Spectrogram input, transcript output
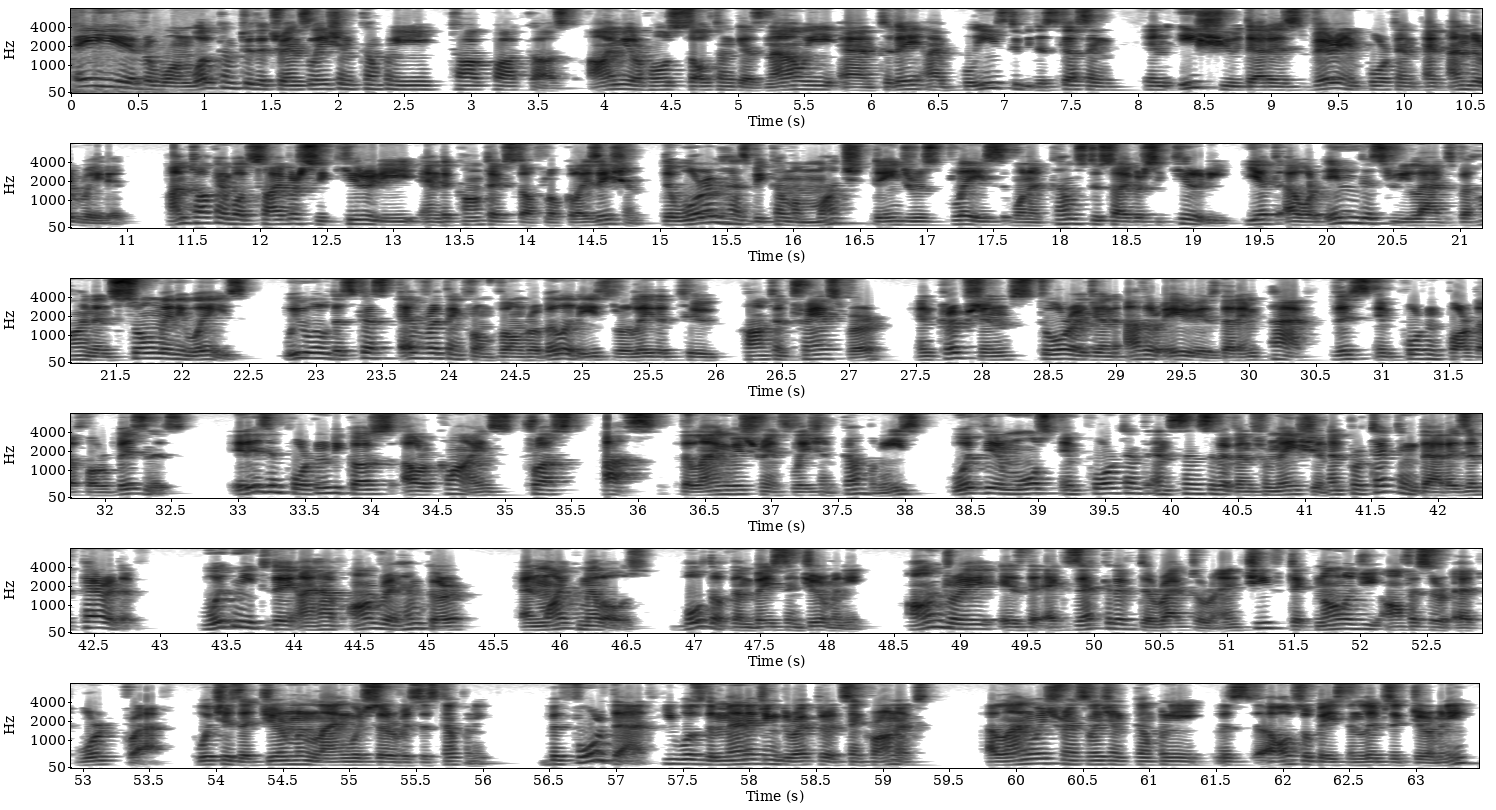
Hey everyone, welcome to the Translation Company Talk podcast. I'm your host Sultan Ghaznawi and today I'm pleased to be discussing an issue that is very important and underrated. I'm talking about cybersecurity in the context of localization. The world has become a much dangerous place when it comes to cybersecurity, yet our industry lags behind in so many ways. We will discuss everything from vulnerabilities related to content transfer encryption, storage, and other areas that impact this important part of our business. It is important because our clients trust us, the language translation companies, with their most important and sensitive information, and protecting that is imperative. With me today, I have Andre Hemker and Mike Mellows, both of them based in Germany. Andre is the executive director and chief technology officer at WordCraft, which is a German language services company. Before that, he was the managing director at Synchronix, a language translation company that's also based in Leipzig, Germany.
